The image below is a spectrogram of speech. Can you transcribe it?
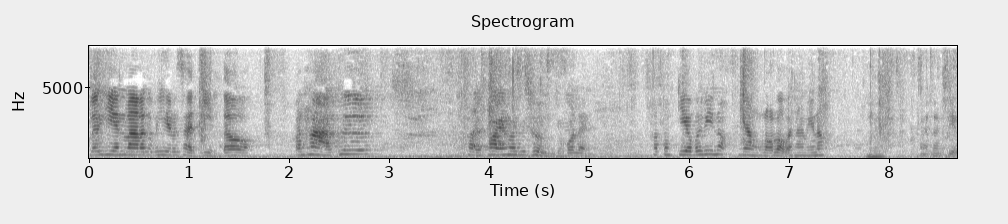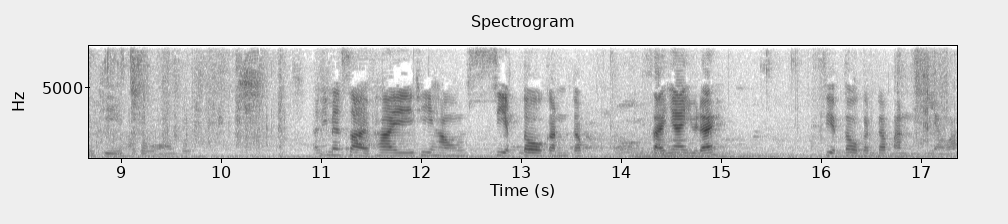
เลิกเรียนมาแล้วก็ไปเรียนภาษาจีนต่อปัญหาคือสายไฟเขาจะถึงอยู่บ่แหละเขาต้องเกี่ยวไปพี่เนาะอย่างเราเราไปทางนี้เนาะอืมมาทางเสียโอเคเขาจะบอกออกไปอันนี้เป็นสายไฟที่เราเสียบต่อกันกับสายใหญ่อยู่ได้ เสียบต่อกันกับอันอหย่างวะ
